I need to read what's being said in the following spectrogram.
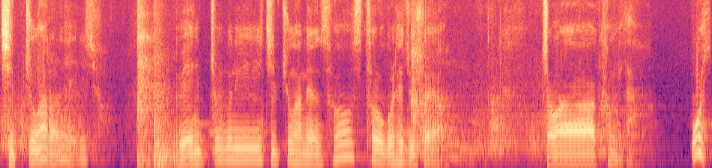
집중하라는 얘기죠. 왼쪽 눈이 집중하면서 스트로크를 해주셔야 정확합니다. 오이!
